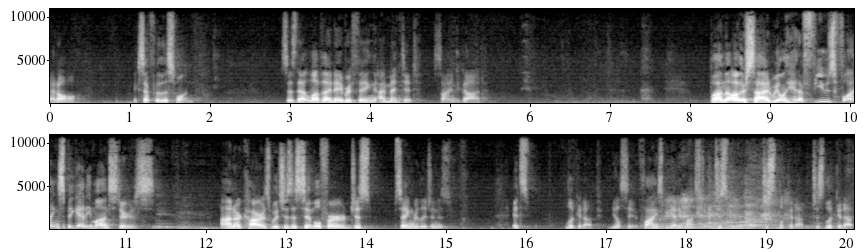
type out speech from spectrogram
at all, except for this one. It says that love thy neighbor thing, I meant it, signed God. But on the other side, we only had a few flying spaghetti monsters on our cars, which is a symbol for just saying religion is. It's look it up. You'll see it. Flying spaghetti monster. Just, just look it up. Just look it up.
